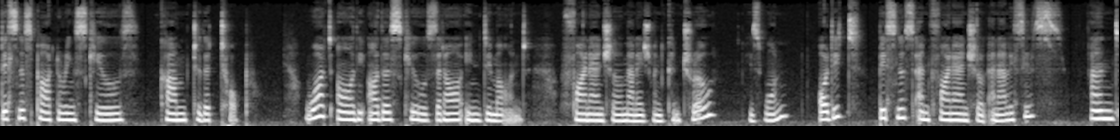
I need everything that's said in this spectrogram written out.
business partnering skills come to the top. What are the other skills that are in demand? Financial management control is one, audit, business and financial analysis. And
